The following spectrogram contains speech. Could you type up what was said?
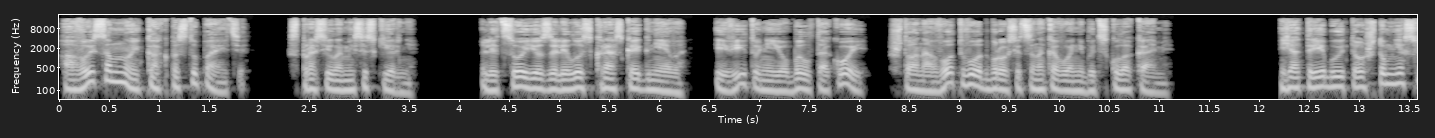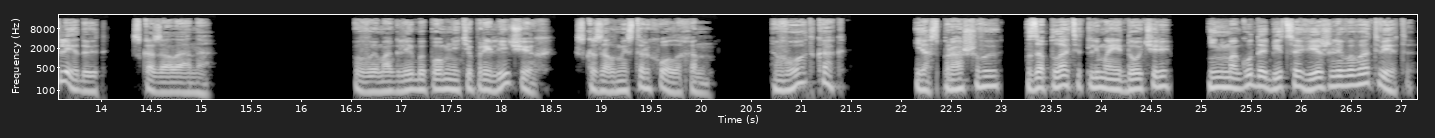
«А вы со мной как поступаете?» — спросила миссис Кирни. Лицо ее залилось краской гнева, и вид у нее был такой, что она вот-вот бросится на кого-нибудь с кулаками. «Я требую то, что мне следует», — сказала она. «Вы могли бы помнить о приличиях», — сказал мистер Холохан. «Вот как? Я спрашиваю, заплатят ли моей дочери, и не могу добиться вежливого ответа».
